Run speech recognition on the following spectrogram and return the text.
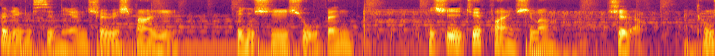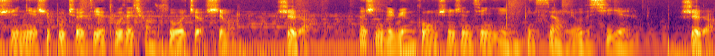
二零零四年十二月十八日零时十五分。你是 GFI 是吗？是的。同时，你也是布彻街屠宰场的所有者是吗？是的。那是你的员工深深经营并饲养牛的企业。是的。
